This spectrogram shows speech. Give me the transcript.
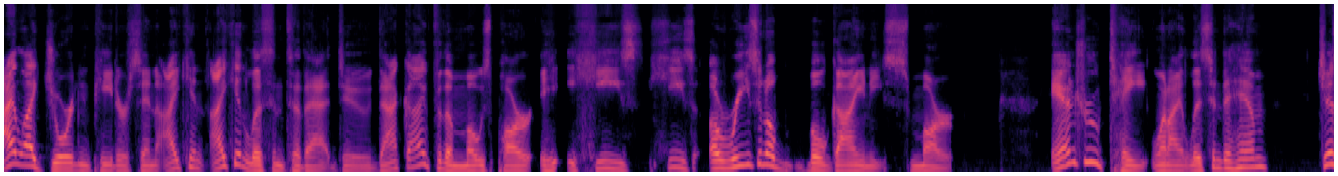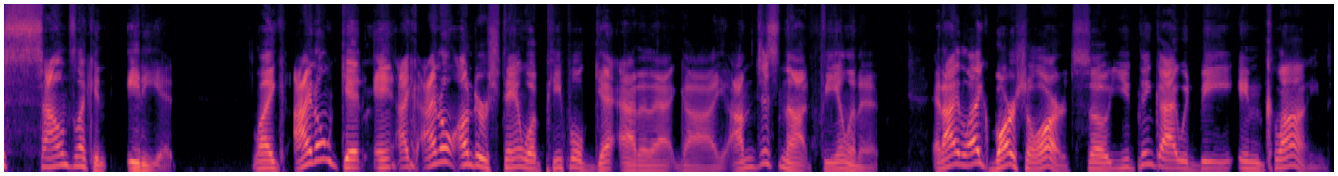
I like Jordan Peterson. I can I can listen to that dude. That guy for the most part, he, he's he's a reasonable guy and he's smart. Andrew Tate, when I listen to him, just sounds like an idiot. Like I don't get I I don't understand what people get out of that guy. I'm just not feeling it. And I like martial arts, so you'd think I would be inclined.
